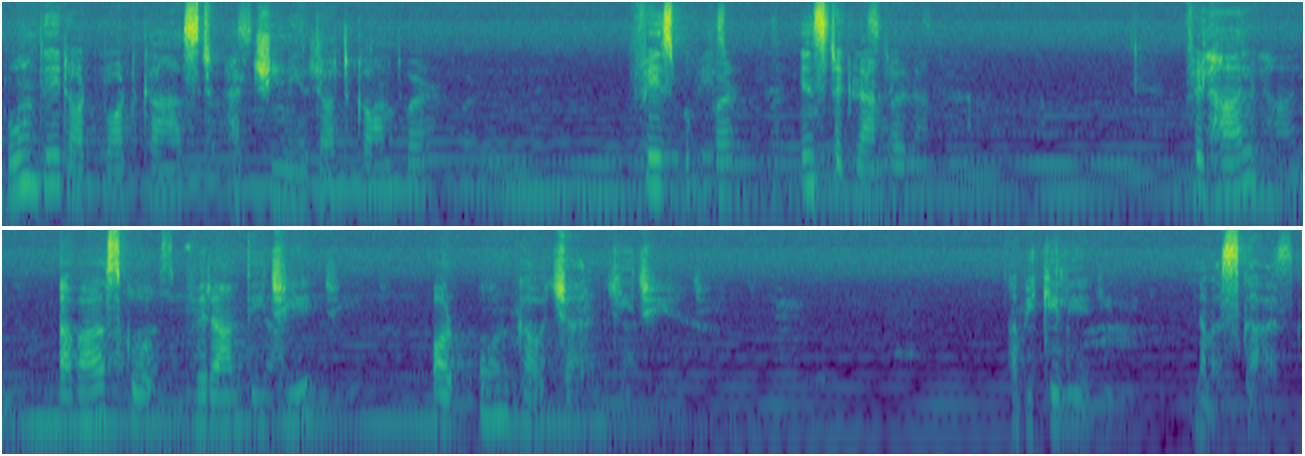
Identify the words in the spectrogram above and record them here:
Boonde dot podcast at Gmail dot com पर फेसबुक पर इंस्टाग्राम पर। फ़िलहाल, आवाज़ को विराम दीजिए और ओम का उच्चारण कीजिए। अभी के लिए नमस्कार।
